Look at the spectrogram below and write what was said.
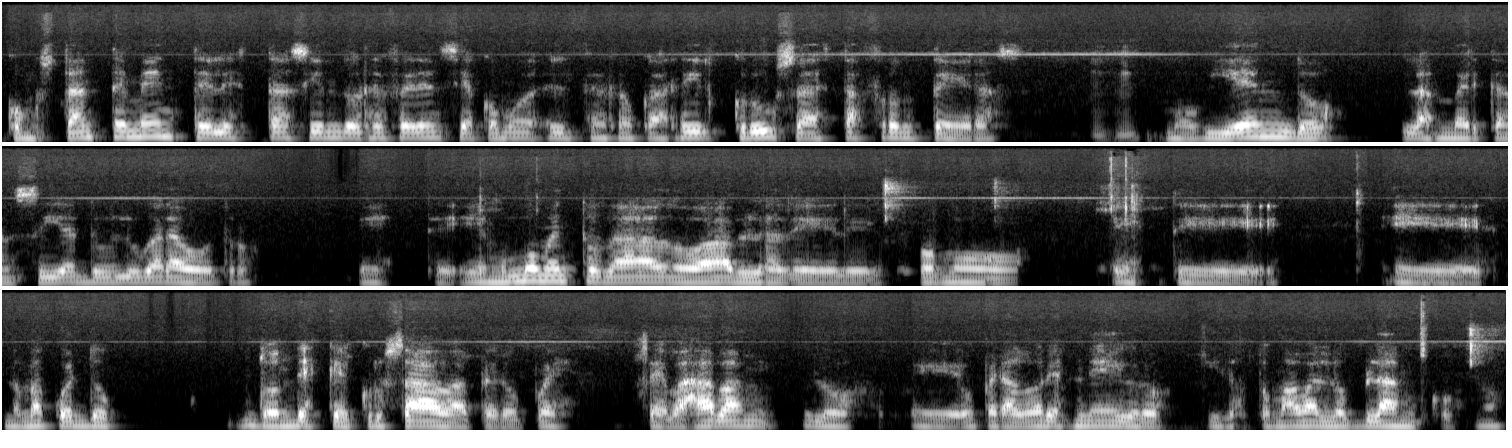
Constantemente él está haciendo referencia a cómo el ferrocarril cruza estas fronteras, moviendo las mercancías de un lugar a otro. Este, en un momento dado habla de, cómo, este, eh, no me acuerdo dónde es que cruzaba, pero pues se bajaban los eh, operadores negros y los tomaban los blancos, ¿no?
